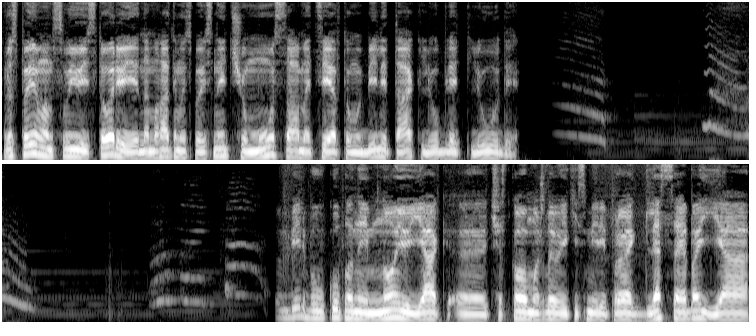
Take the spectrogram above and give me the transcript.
Розповім вам свою історію і намагатимусь пояснити, чому саме ці автомобілі так люблять люди. Автомобіль був куплений мною як е, частково можливо в якійсь мірі проект для себе. Я,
